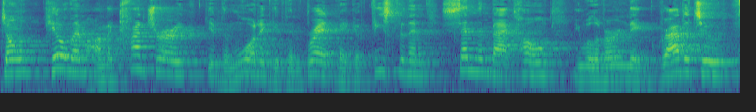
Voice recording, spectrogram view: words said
don't kill them. On the contrary, give them water, give them bread, make a feast for them, send them back home. You will have earned their gratitude,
